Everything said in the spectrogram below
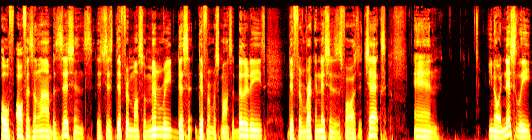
offensive line positions it's just different muscle memory different responsibilities different recognitions as far as the checks. And you know initially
